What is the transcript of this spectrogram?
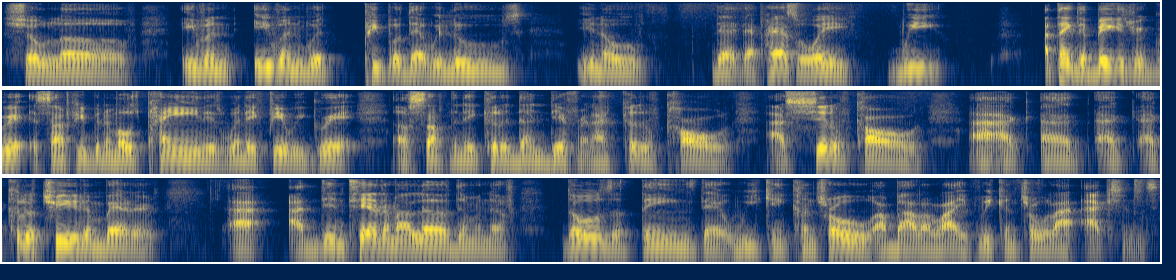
show love, even even with people that we lose, you know, that that pass away. We I think the biggest regret some people the most pain is when they feel regret of something they could have done different. I could have called. I should have called. I I I, I could have treated them better. I I didn't tell them I loved them enough. Those are things that we can control about our life. We control our actions.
